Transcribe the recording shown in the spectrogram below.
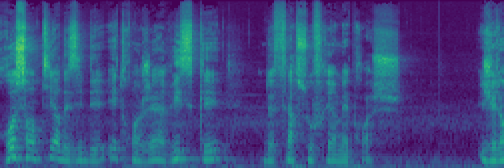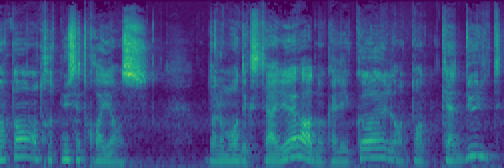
ressentir des idées étrangères risquait de faire souffrir mes proches. J'ai longtemps entretenu cette croyance. Dans le monde extérieur, donc à l'école, en tant qu'adulte,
